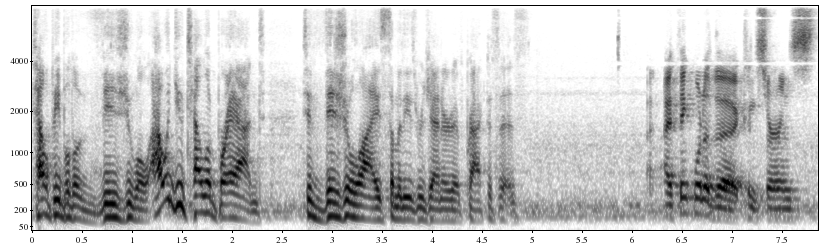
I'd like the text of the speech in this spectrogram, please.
tell people to visual, how would you tell a brand to visualize some of these regenerative practices? I think one of the concerns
